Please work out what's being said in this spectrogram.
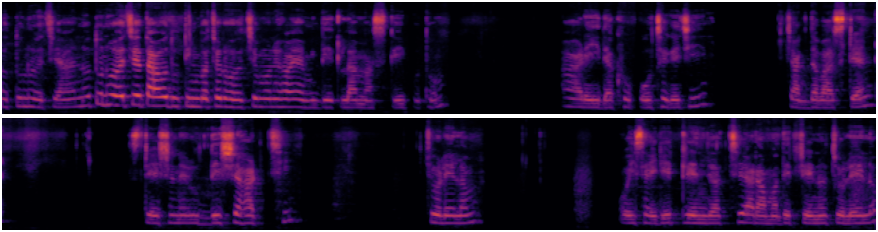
নতুন হয়েছে। আর নতুন হয়েছে তাও দু তিন বছর হয়েছে মনে হয়, আমি দেখলাম আজকেই প্রথম। আর এই দেখো পৌঁছে গেছি চাকদা বাস স্ট্যান্ড স্টেশনের উদ্দেশ্যে হাঁটছি। চলে এলাম। ওই সাইডে ট্রেন যাচ্ছে আর আমাদের ট্রেনও চলে এলো।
